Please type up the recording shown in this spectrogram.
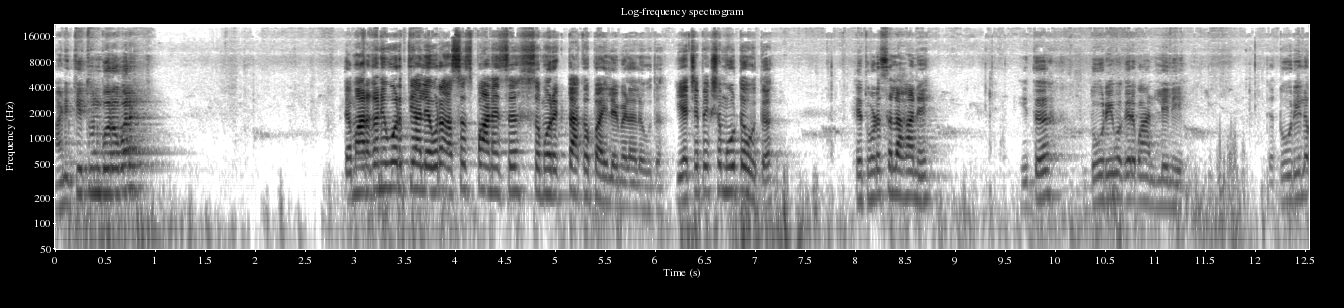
आणि तिथून बरोबर त्या मार्गाने वरती आल्यावर असंच पाण्याचं समोर एक टाकं पाहायला मिळालं होतं. याच्यापेक्षा मोठं होतं. हे थोडंसं लहान आहे. इथं दोरी वगैरे बांधलेली आहे. त्या दोरीला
